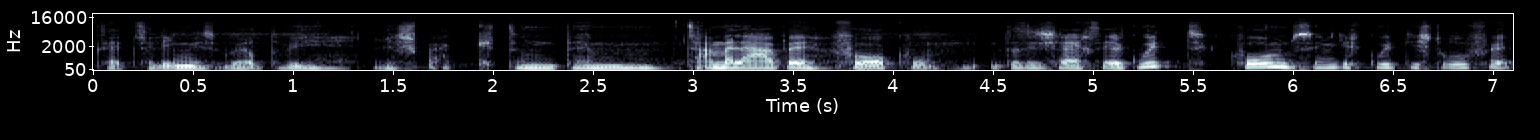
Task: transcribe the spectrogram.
gesagt, soll irgendwie so Wörter wie Respekt und ähm, Zusammenleben vorkommen. Das ist eigentlich sehr gut gekommen, da sind wirklich gute Strophen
